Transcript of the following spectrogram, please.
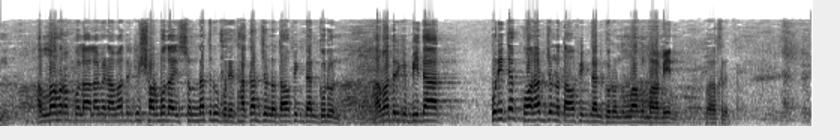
আল্লাহ রব্বুল আলমিন আমাদেরকে সর্বদাই সুন্নাতের উপরে থাকার জন্য তাওফিক দান করুন। আমাদেরকে বিদাত, পরিত্যাগ করার জন্য তাওফিক দান করুন। আল্লাহ মামিন।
